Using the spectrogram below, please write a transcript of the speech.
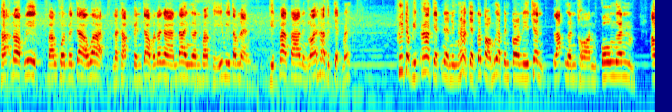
พระนอกรีดบางคนเป็นเจ้าวาสนะครับ เป็นเจ้าพนักงานได้เงินภาษีมีตำแหน่งผิดมาตรา157ไหม คือจะผิด 57 เนี่ย 157 ก็ต่อเมื่อเป็นกรณีเช่นลักเงินทอน โกงเงิน เอา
